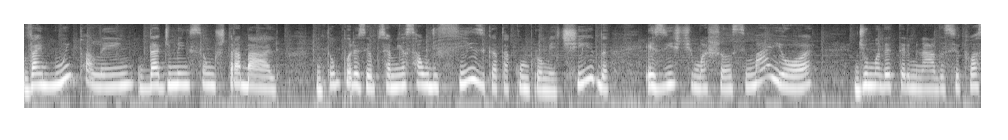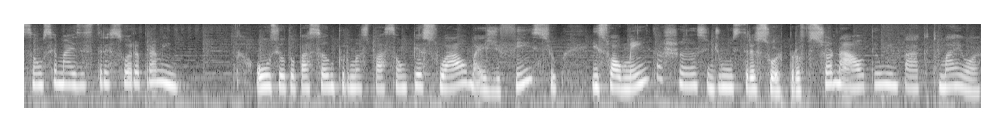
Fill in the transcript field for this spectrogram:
vai muito além da dimensão de trabalho. Então, por exemplo, se a minha saúde física está comprometida, existe uma chance maior de uma determinada situação ser mais estressora para mim ou se eu estou passando por uma situação pessoal mais difícil, isso aumenta a chance de um estressor profissional ter um impacto maior.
